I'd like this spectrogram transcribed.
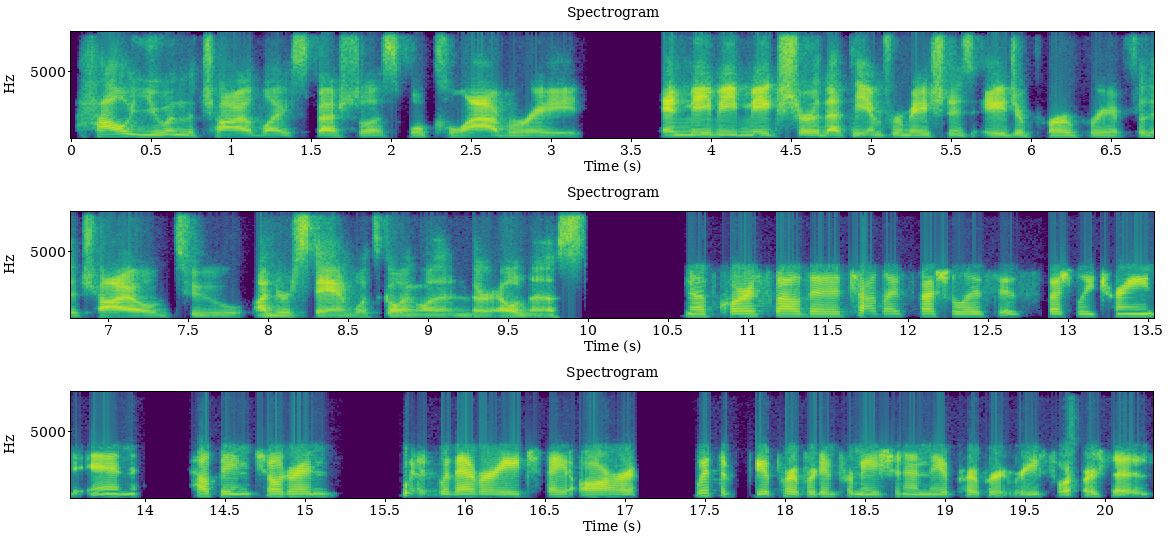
how you and the child life specialist will collaborate and maybe make sure that the information is age appropriate for the child to understand what's going on in their illness. Now, of course, while the child life specialist is specially trained in helping children, whatever age they are, with the appropriate information and the appropriate resources,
